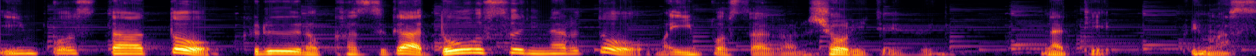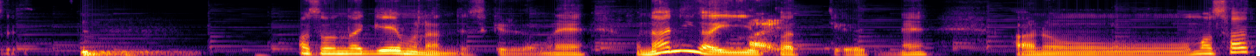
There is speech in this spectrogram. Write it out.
インポスターとクルーの数が同数になると、まあ、インポスター側の勝利というふうになっております。まあ、そんなゲームなんですけれどもね、何がいいのかっていうとね、あのーまあ、さっ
